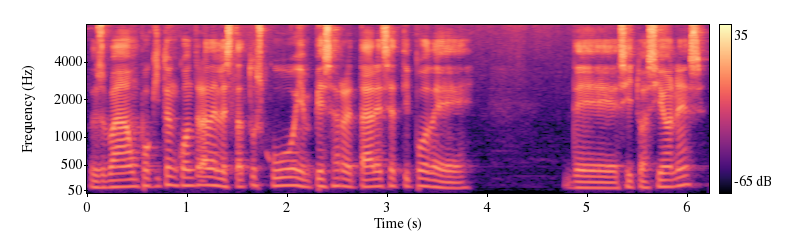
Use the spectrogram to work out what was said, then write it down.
pues va un poquito en contra del status quo y empieza a retar ese tipo de, de situaciones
